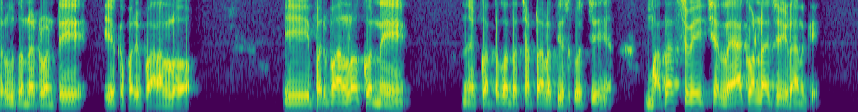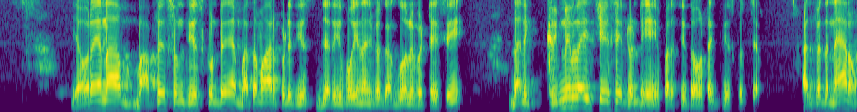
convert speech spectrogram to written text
జరుగుతున్నటువంటి ఈ యొక్క పరిపాలనలో ఈ పరిపాలనలో కొన్ని కొత్త కొత్త చట్టాలు తీసుకొచ్చి మత స్వేచ్ఛ లేకుండా చేయడానికి ఎవరైనా బాప్తిసం తీసుకుంటే మత మార్పిడి తీసు జరిగిపోయిందని చెప్పి గగ్గోలు పెట్టేసి దాన్ని క్రిమినలైజ్ చేసేటువంటి పరిస్థితి ఒకటి తీసుకొచ్చారు. అది పెద్ద నేరం.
